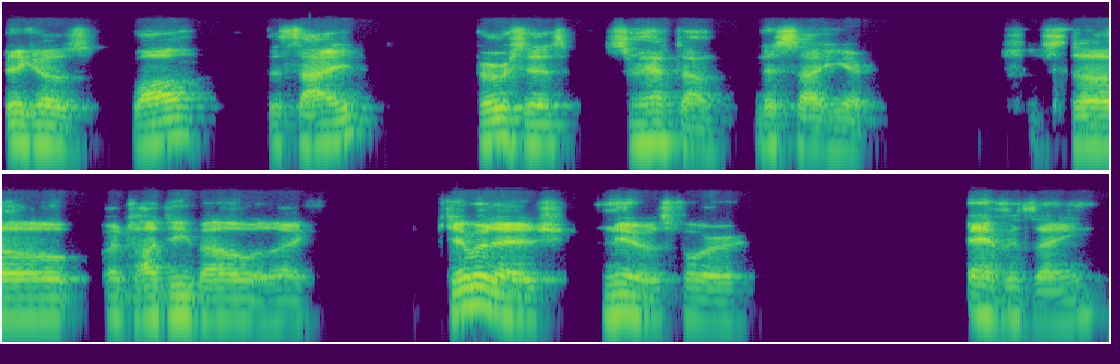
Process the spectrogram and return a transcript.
because goes This side versus SmackDown this side here. So we're talking about like Edge news for everything.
